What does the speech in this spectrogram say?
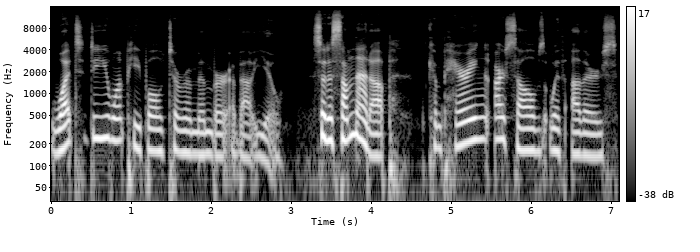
What do you want people to remember about you? So, to sum that up, comparing ourselves with others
